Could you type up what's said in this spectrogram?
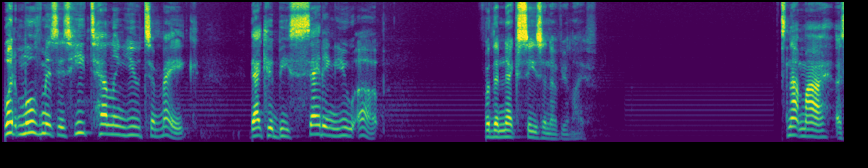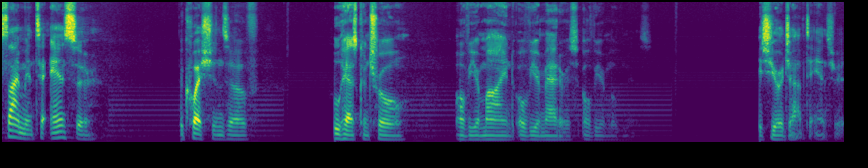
What movements is he telling you to make that could be setting you up for the next season of your life. It's not my assignment to answer the questions of who has control over your mind, over your matters, over your movements. It's your job to answer it.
